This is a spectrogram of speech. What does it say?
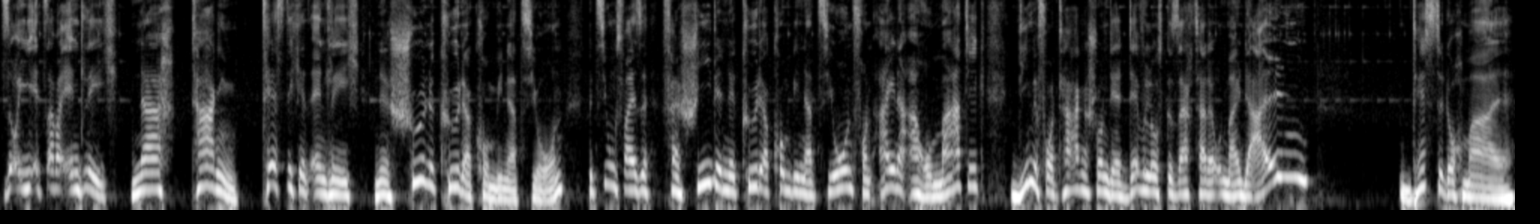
So, jetzt aber endlich. Nach Tagen teste ich jetzt endlich eine schöne Köderkombination beziehungsweise verschiedene Köderkombinationen von einer Aromatik, die mir vor Tagen schon der Devilus gesagt hatte und meinte allen, teste doch mal.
